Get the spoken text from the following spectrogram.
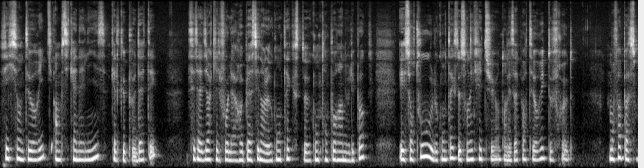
Fiction théorique en psychanalyse, quelque peu datée, c'est-à-dire qu'il faut la replacer dans le contexte contemporain de l'époque, et surtout le contexte de son écriture, dans les apports théoriques de Freud. Mais enfin, passons.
